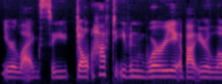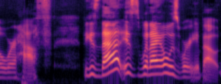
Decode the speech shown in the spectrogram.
your legs so you don't have to even worry about your lower half because that is what I always worry about.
